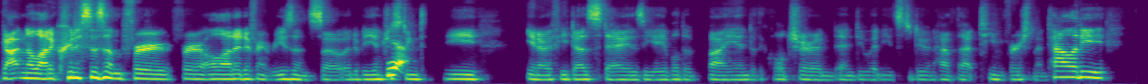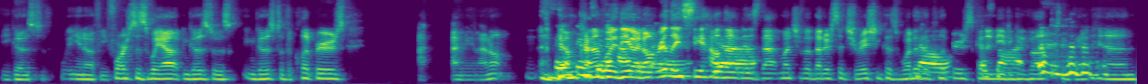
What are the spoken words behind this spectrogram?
gotten a lot of criticism for for a lot of different reasons. So it'd be interesting yeah. to see, you know, if he does stay, is he able to buy into the culture and and do what needs to do and have that team first mentality? If he goes, to, you know, if he forces his way out and goes to his and goes to the Clippers. I, mean, I don't. Same I'm kind of with you. I don't really see how yeah. that is that much of a better situation because what are no, the Clippers going to need not. to give up to get him?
